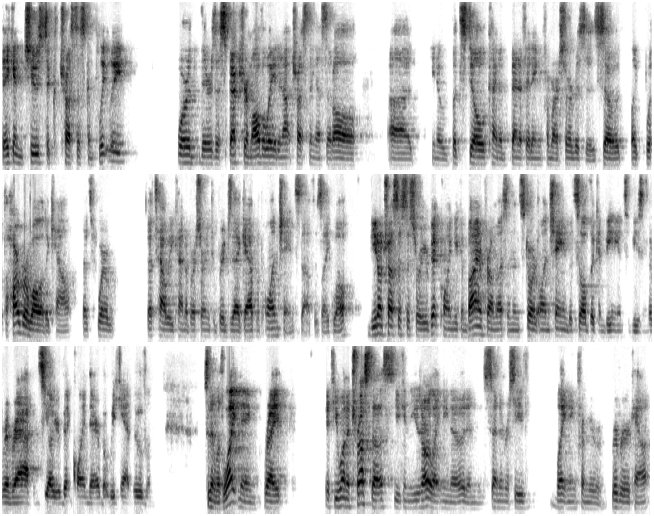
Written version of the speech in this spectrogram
they can choose to trust us completely, or there's a spectrum all the way to not trusting us at all. Uh, you know, but still kind of benefiting from our services. So, like with the Hardware Wallet account, that's where that's how we kind of are starting to bridge that gap with on-chain stuff. It's like, well, if you don't trust us to store your Bitcoin, you can buy them from us and then store it on-chain, but still have the convenience of using the River app and see all your Bitcoin there, but we can't move them. So then with Lightning, right? If you want to trust us, you can use our Lightning node and send and receive Lightning from your River account.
